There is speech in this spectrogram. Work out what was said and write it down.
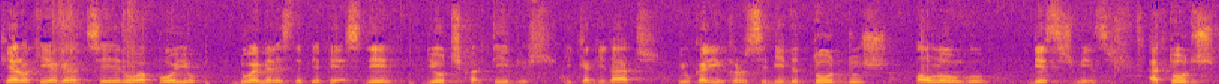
Quero aqui agradecer o apoio do MSTP-PSD, de outros partidos e candidatos e o carinho que recebi de todos ao longo desses meses. A todos,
